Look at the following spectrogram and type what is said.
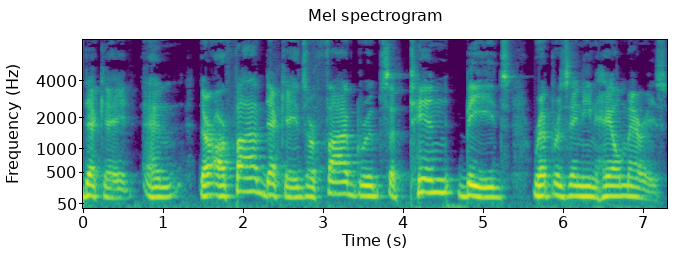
decade. And there are five decades or five groups of 10 beads representing Hail Marys.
